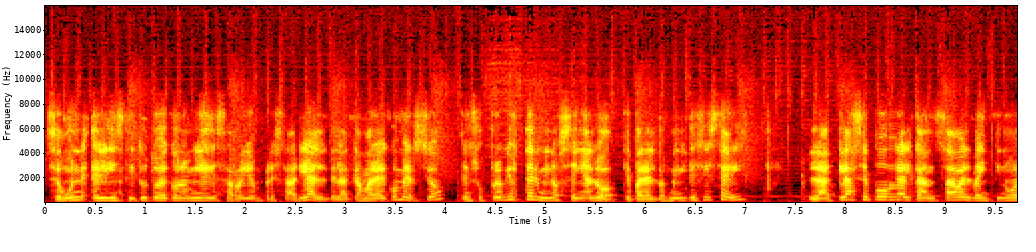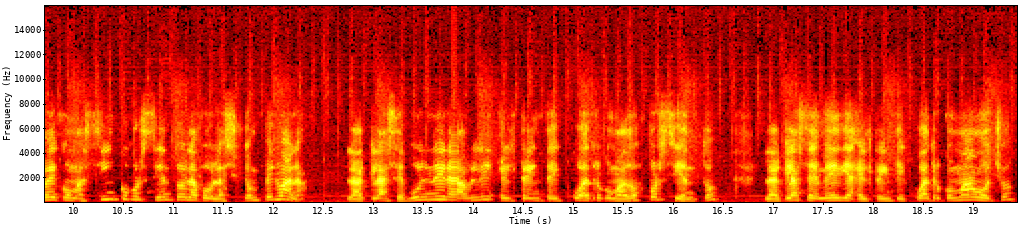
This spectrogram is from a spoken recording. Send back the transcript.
Según el Instituto de Economía y Desarrollo Empresarial de la Cámara de Comercio, en sus propios términos señaló que para el 2016 la clase pobre alcanzaba el 29,5% de la población peruana, la clase vulnerable el 34,2%, la clase media el 34,8%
